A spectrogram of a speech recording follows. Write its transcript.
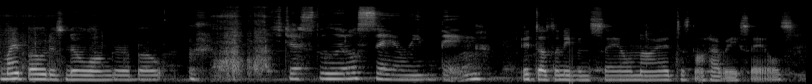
My boat is no longer a boat. It's just a little sailing thing. It doesn't even sail. Naya it does not have any sails.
